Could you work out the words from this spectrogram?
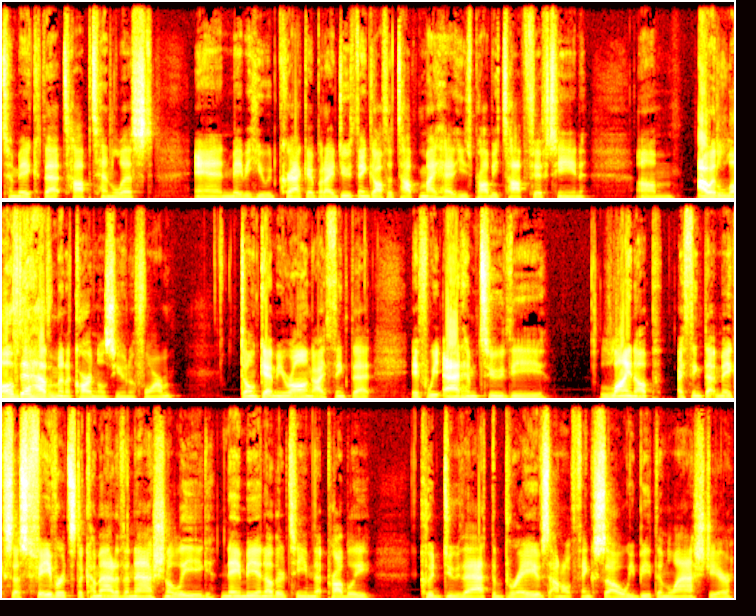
to make that top 10 list, and maybe he would crack it. But I do think off the top of my head, he's probably top 15. Um, I would love to have him in a Cardinals uniform. Don't get me wrong. I think that if we add him to the lineup, I think that makes us favorites to come out of the National League. Name me another team that probably could do that. The Braves, I don't think so. We beat them last year.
